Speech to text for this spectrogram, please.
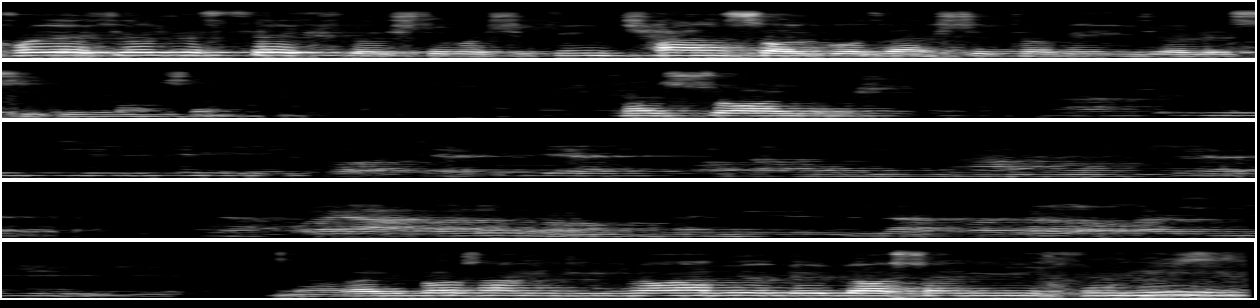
خود احتیاج به فکر داشته باشه که این چند سال گذشته تا به اینجا رسیدیم مثلا. کسی سوال داشت؟ چیزی که می‌خواد یه آدم همراه میشه دفعه اول رو دفعه آخرش میشه ولی باز همینجوری شما داستان می‌خونی.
